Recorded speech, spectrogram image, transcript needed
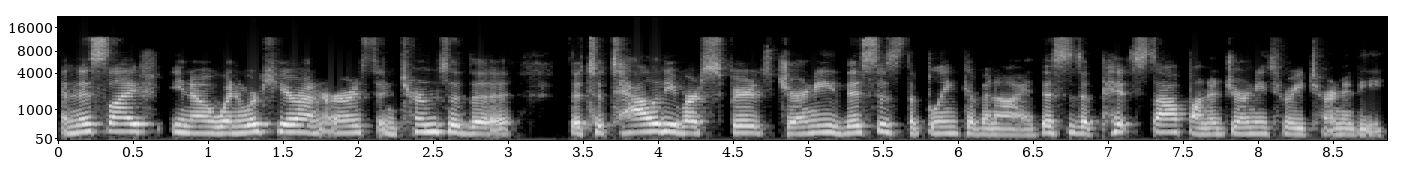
And this life, you know, when we're here on Earth, in terms of the the totality of our spirit's journey, this is the blink of an eye. This is a pit stop on a journey through eternity.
